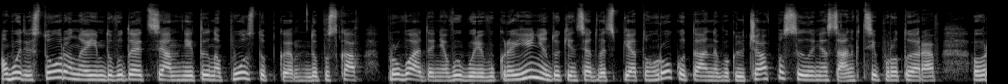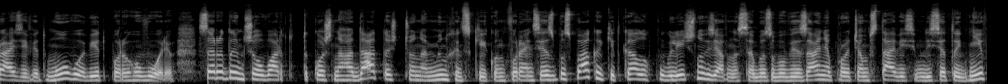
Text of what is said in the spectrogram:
Обидві сторони їм доведеться йти на поступки. Допускав проведення виборів в Україні до кінця 25-го року та не виключав посилення санкцій проти РФ в разі відмови від переговорів. Серед іншого, варто також нагадати, що на Мюнхенській конференції з безпеки Кіт публічно взяв на себе зобов'язання протягом 180 днів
